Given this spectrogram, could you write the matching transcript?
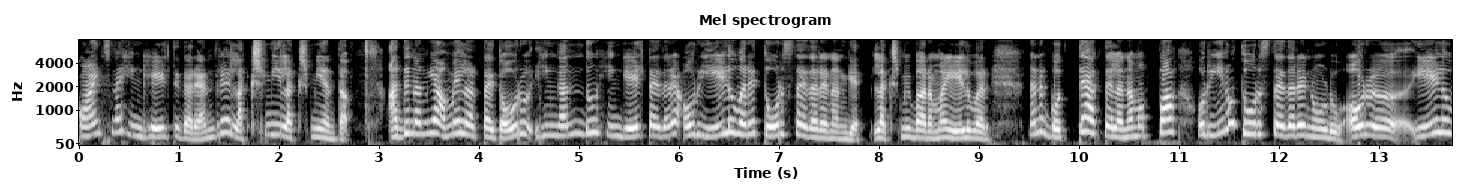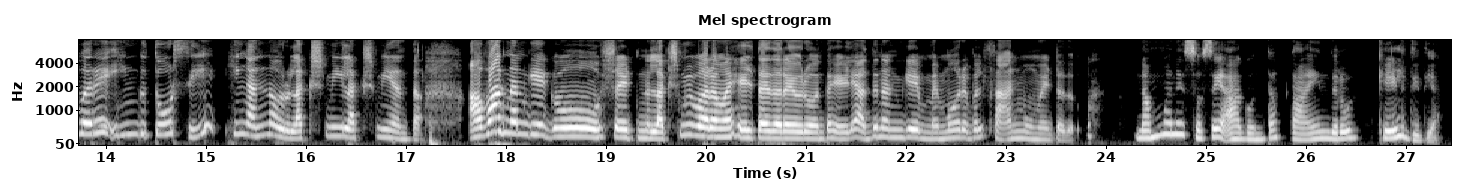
ಕಾಯಿನ್ಸ್ನ ಹಿಂಗೆ ಹೇಳ್ತಿದ್ದಾರೆ. ಅಂದರೆ ಲಕ್ಷ್ಮಿ ಲಕ್ಷ್ಮಿ ಅಂತ. ಅದು ನನಗೆ ಆಮೇಲೆ ಅರ್ಥ ಆಯಿತು. ಅವರು ಹಿಂಗಂದು ಹಿಂಗೆ ಹೇಳ್ತಾ ಇದ್ದಾರೆ ಅವ್ರು ಏಳುವರೆ ತೋರಿಸ್ತಾ ಇದ್ದಾರೆ ನನಗೆ. ಲಕ್ಷ್ಮಿ ಬಾರಮ್ಮ ಏಳುವರೆ. ನನಗೆ ಗೊತ್ತೇ ಆಗ್ತಾ ಇಲ್ಲ. ನಮ್ಮಪ್ಪ ಅವ್ರು ಏನೋ ತೋರಿಸ್ತಾ ಇದ್ದಾರೆ ನೋಡು. ಅವರು ಏಳುವರೆ ಹಿಂಗೆ ತೋರಿಸಿ, ಹಿಂಗೆ ಅನ್ನೋರು, ಲಕ್ಷ್ಮಿ ಲಕ್ಷ್ಮಿ ಅಂತ. ಆವಾಗ ನನಗೆ, ಓ ಶೇಟ್ ಲಕ್ಷ್ಮಿ ಬಾರಮ್ಮ ಹೇಳ್ತಾ ಇದ್ದಾರೆ ಇವರು ಅಂತ ಹೇಳಿ, ಅದು ನನಗೆ ಮೆಮೊರೇಬಲ್ ಫ್ಯಾನ್ ಮೂಮೆಂಟ್ ಅದು. ನಮ್ಮನೆ ಸೊಸೆ ಆಗುಂತ ತಾಯಂದಿರು ಕೇಳಿದಿದ್ಯಾ?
